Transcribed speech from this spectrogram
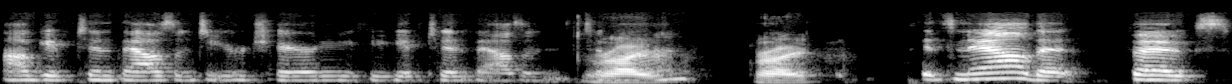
I'll give 10,000 to your charity if you give 10,000 to Right. mine Right. it's now that folks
